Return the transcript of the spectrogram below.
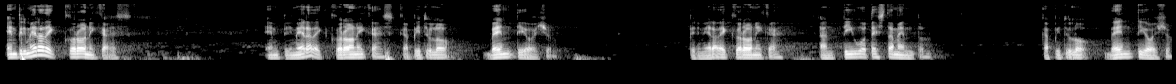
En Primera de Crónicas, en Primera de Crónicas, capítulo 28, Primera de Crónicas, Antiguo Testamento, capítulo 28,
